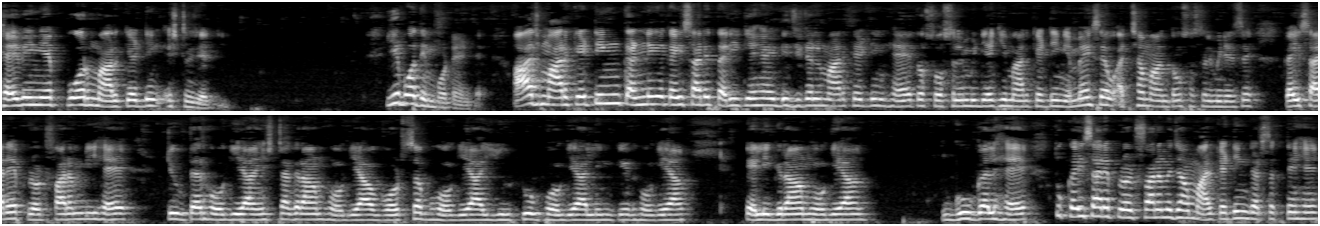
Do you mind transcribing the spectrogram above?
having a poor marketing strategy. ये बहुत इंपॉर्टेंट है। आज मार्केटिंग करने के कई सारे तरीके हैं। डिजिटल मार्केटिंग है तो सोशल मीडिया की मार्केटिंग है। मैं इसे अच्छा मानता हूँ सोशल मीडिया से। कई सारे प्लेटफार्म भी है। ट्विटर हो गया इंस्टाग्राम हो गया व्हाट्सअप हो गया यूट्यूब हो गया लिंकड हो गया टेलीग्राम हो गया गूगल है। तो कई सारे प्लेटफार्म है जहाँ मार्केटिंग कर सकते हैं।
